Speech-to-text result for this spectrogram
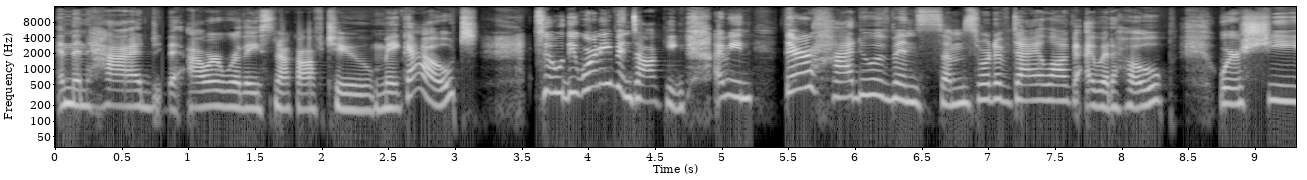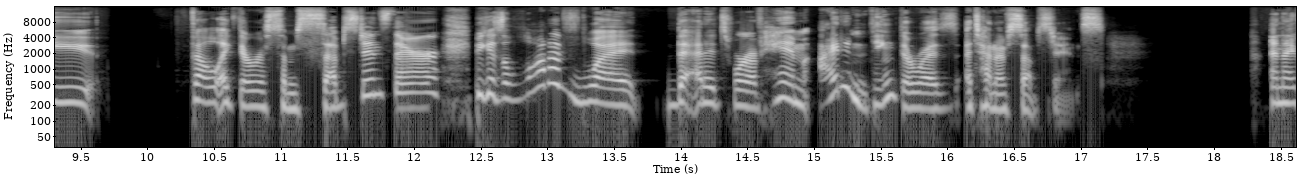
and then had the hour where they snuck off to make out. So they weren't even talking. I mean, there had to have been some sort of dialogue, I would hope, where she felt like there was some substance there because a lot of what the edits were of him, I didn't think there was a ton of substance. and I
